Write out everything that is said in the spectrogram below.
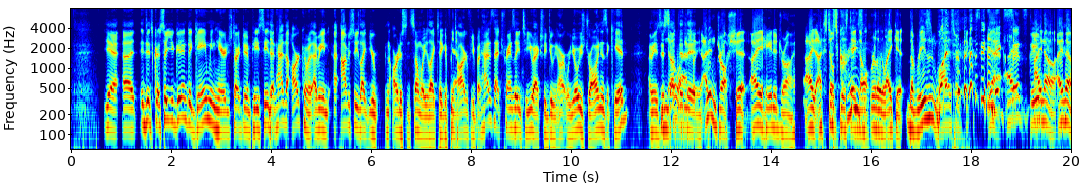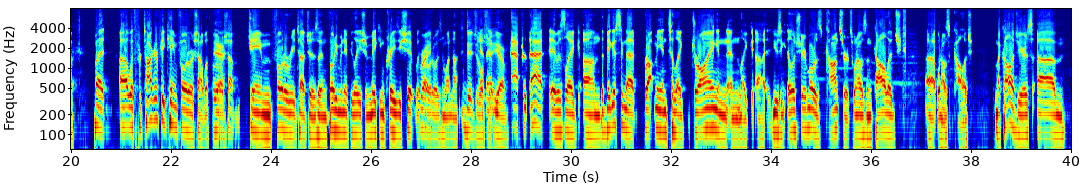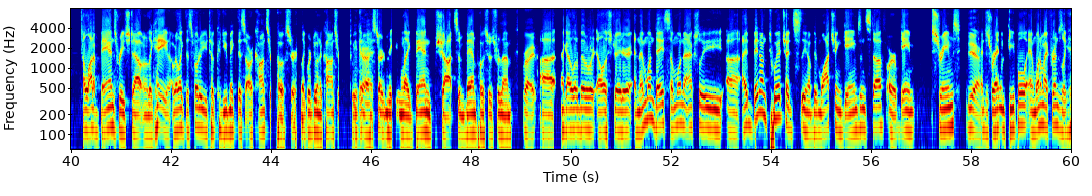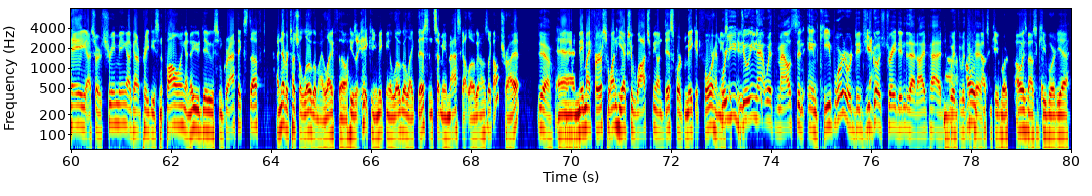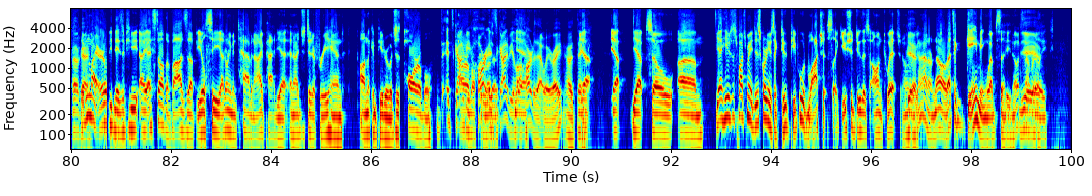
yeah, uh, it- it's. So you get into gaming here and you start doing PC. Then how did the art come? I mean, obviously, like you're an artist in some way. You like taking photography, but how does that translate to you actually doing art? Were you always drawing as a kid? I mean, is this No, something actually, that? I didn't draw shit. I hated drawing. I, I still That's to this crazy. day don't really like it. The reason why What? started pick- Doesn't Yeah, make I- sense, dude. I know, I know. But uh, with photography came Photoshop. With Yeah. Photoshop came photo retouches and photo manipulation, making crazy shit with Right. photos and whatnot. Digital And shit, yeah. After that, it was like um, the biggest thing that brought me into like drawing and and like uh, using Illustrator more was concerts when I was in college. Uh, when I was in college, my college years, um, a lot of bands reached out and were like, "Hey, we like this photo you took. Could you make this our concert poster? Like we're doing a concert this week." And I started making like band shots and band posters for them. Right. Uh, I got a little bit of Illustrator, and then one day, someone actually, uh, I'd been on Twitch, I'd you know been watching games and stuff or game streams, Yeah. and just random people. And one of my friends was like, "Hey, I started streaming. I got a pretty decent following. I know you do some graphic stuff. I never touched a logo in my life though." He was like, "Hey, can you make me a logo like this?" and sent me a mascot logo, and I was like, "I'll try it." Yeah. and made my first one. He actually watched me on Discord make it for him. Were was like, you doing that with mouse and, and keyboard, or did you Yeah. go straight into that iPad No, with with the always pen? mouse and keyboard. Always mouse and keyboard. Yeah. Okay. Even in my early days, if you, I, I still have the VODs up. You'll see. I don't even have an iPad yet, and I just did it freehand on the computer, which is horrible. It's got to be Horrible for hard. It's mother. got to be a lot Yeah. harder that way, right? I would think. Yep. Yep. Yep. So, um, yeah, he was just watching me on Discord. And he was like, "Dude, people would watch us. Like, you should do this on Twitch." And I was Yeah. like, "I don't know. That's a gaming website. You know, it's Yeah, not really."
